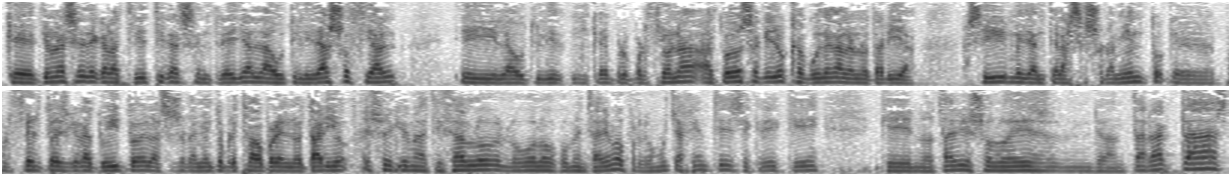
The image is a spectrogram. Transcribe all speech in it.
que tiene una serie de características, entre ellas la utilidad social y la que proporciona a todos aquellos que acuden a la notaría. Así, mediante el asesoramiento, que por cierto es gratuito, el asesoramiento prestado por el notario. Eso hay que matizarlo, luego lo comentaremos, porque mucha gente se cree que, que el notario solo es levantar actas,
